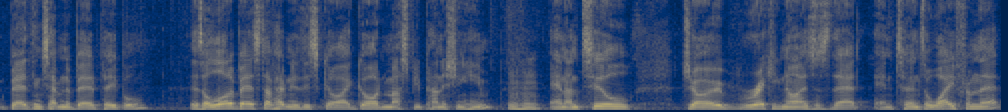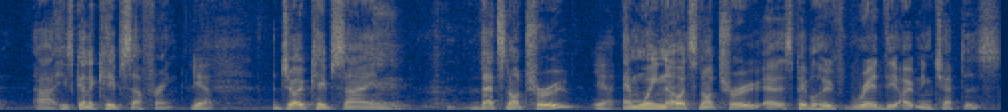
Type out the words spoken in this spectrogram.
bad things happen to bad people. There's a lot of bad stuff happening to this guy. God must be punishing him. And until Job recognizes that and turns away from that, uh, he's going to keep suffering. Yeah. Job keeps saying that's not true. Yeah. And we know it's not true as people who've read the opening chapters.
